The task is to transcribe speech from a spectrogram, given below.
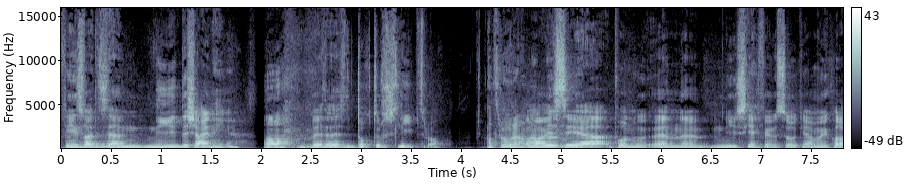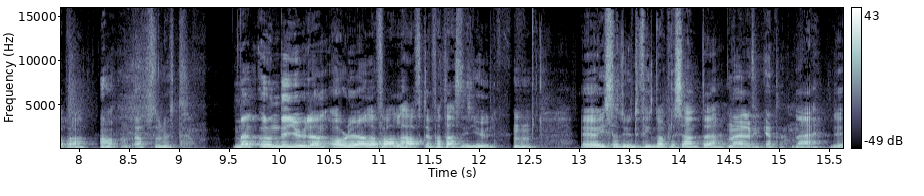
Finns faktiskt en ny The Shining ju. Ja, Vet du, Dr. Sleep tror jag. jag tror det. Om man vill se på en, en eh, ny skräckfilm så kan man ju kolla på den. Ja, absolut. Men under julen har du i alla fall haft en fantastisk jul. Mm. Eh, Jag gissar att du inte fick några presenter. Nej, det fick jag inte. Nej, du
